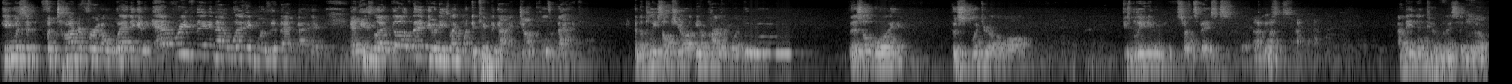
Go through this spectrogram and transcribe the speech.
He was a photographer at a wedding, and everything in that wedding was in that bag. And he's like, Oh, thank you. And he's like wanting to kick the guy, and John pulls him back. And the police all show up, you know, cars everywhere. Boo. This old boy who's splintered on the wall, he's bleeding in several spaces. places. I leaned into him and I said, Well,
